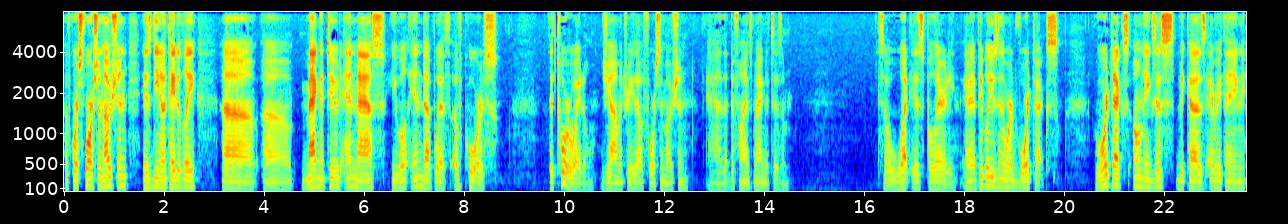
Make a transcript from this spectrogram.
of course force and motion is denotatively uh, uh, magnitude and mass you will end up with of course the toroidal geometry of force and motion uh, that defines magnetism. So what is polarity? I mean, people using the word vortex. Vortex only exists because everything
